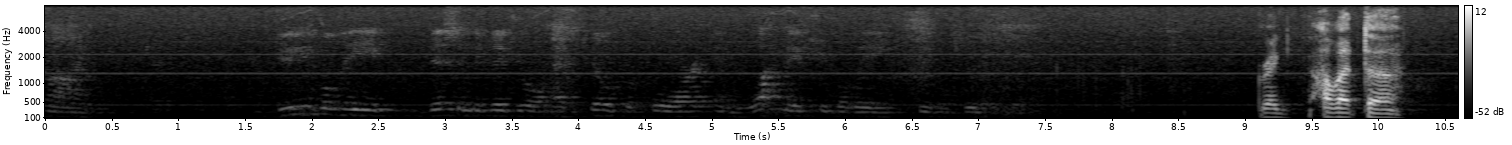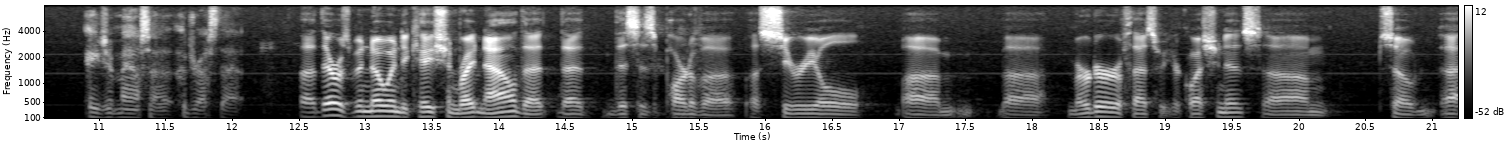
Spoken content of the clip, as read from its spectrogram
crime, do you believe this individual has killed before, and what makes you believe he will do it again? Greg, I'll let uh, Agent Massa address that. Uh, There has been no indication right now that, that this is a part of a, a serial um, uh, murder, if that's what your question is. Um, So uh,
